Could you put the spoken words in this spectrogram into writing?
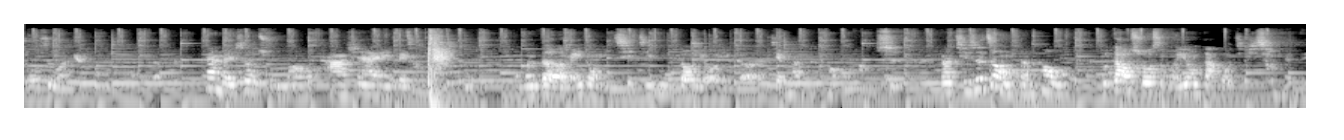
说是完全，但镭射除毛它现在非常进步，我们的每一种仪器几乎都有一个减缓疼痛的方式。那其实这种疼痛不到说什么用打火机上面那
